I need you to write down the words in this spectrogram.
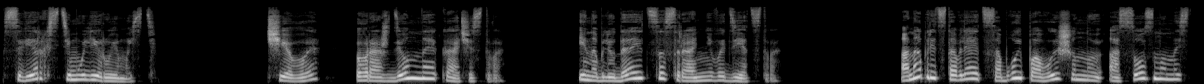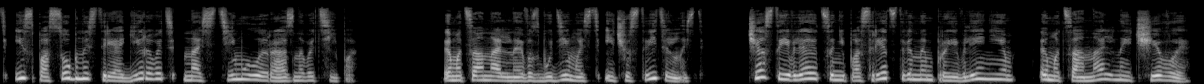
сверхстимулируемость. ЧВ — врожденное качество и наблюдается с раннего детства. Она представляет собой повышенную осознанность и способность реагировать на стимулы разного типа. Эмоциональная возбудимость и чувствительность часто являются непосредственным проявлением эмоциональной ЧВ,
